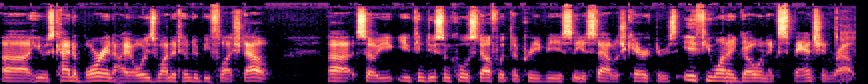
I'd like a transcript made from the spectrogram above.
Uh, he was kind of boring. I always wanted him to be fleshed out. Uh, so you, you can do some cool stuff with the previously established characters if you want to go an expansion route.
